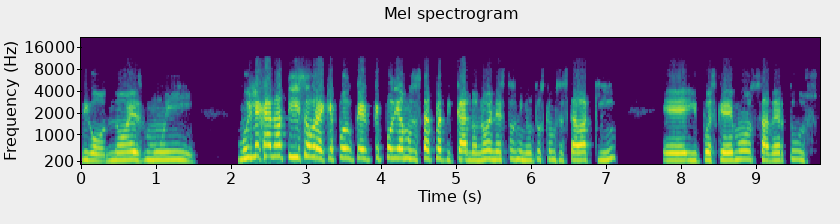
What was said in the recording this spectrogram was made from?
digo, no es muy, muy lejano a ti sobre qué, qué, podíamos estar platicando, ¿no? En estos minutos que hemos estado aquí. Eh, y pues queremos saber tus,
